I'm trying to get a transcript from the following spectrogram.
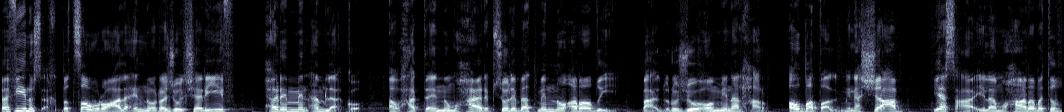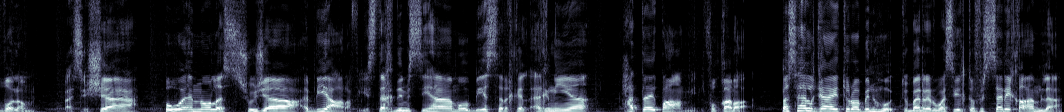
ففي نسخ بتصوروا على إنه رجل شريف حرم من أملاكه أو حتى إنه محارب سلبت منه أراضيه بعد رجوعه من الحرب أو بطل من الشعب يسعى إلى محاربة الظلم. بس الشائع هو إنه لص شجاع بيعرف يستخدم السهام وبيسرق الاغنياء حتى يطعمي الفقراء. بس هل غاية روبن هود تبرر وسيلته في السرقة أم لا؟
